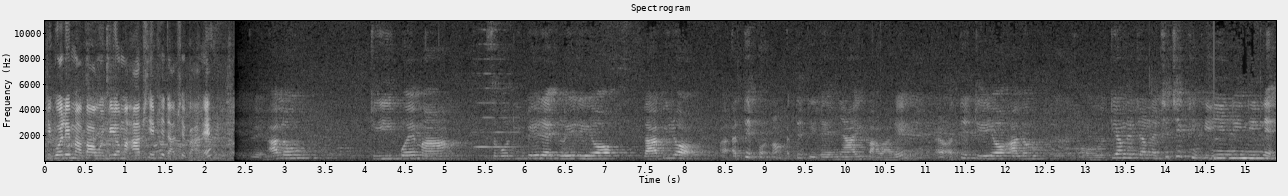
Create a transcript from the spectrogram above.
ဒီပွဲလေးမှာပါဝင်ပြီးတော့မှအားဖြည့်ဖြစ်တာဖြစ်ပါတယ်အတွက်အားလုံးဒီပွဲမှာစပိုတီပေးတဲ့ကလေးတွေရော လာပြီးတော့အစ်စ်ပေါ့နော်အစ်စ်တွေလည်းအများကြီးပါပါတယ်အဲ့တော့အစ်စ်တွေရောအားလုံးဟိုတယောက်နဲ့တယောက်နဲ့ချစ်ချစ်ခင်ခင်ရင်းနှီးနှီးနဲ့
